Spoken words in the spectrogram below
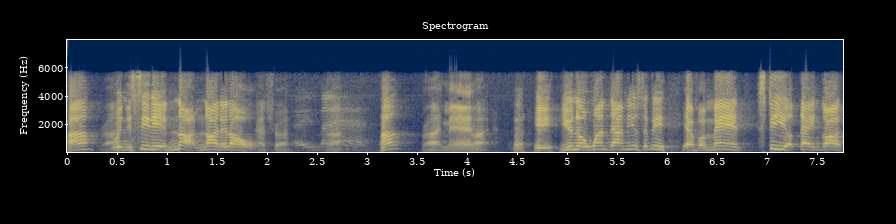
Huh? Right. When you see the not, not at all. That's right. Right. Huh? Right. Amen. Right. Eh, You know, one time it used to be if a man steal, thank God,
